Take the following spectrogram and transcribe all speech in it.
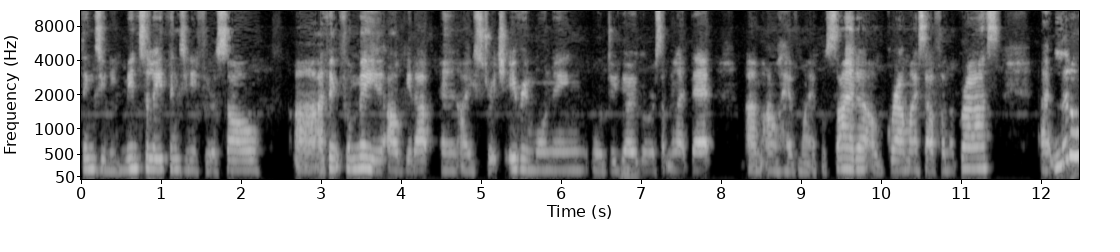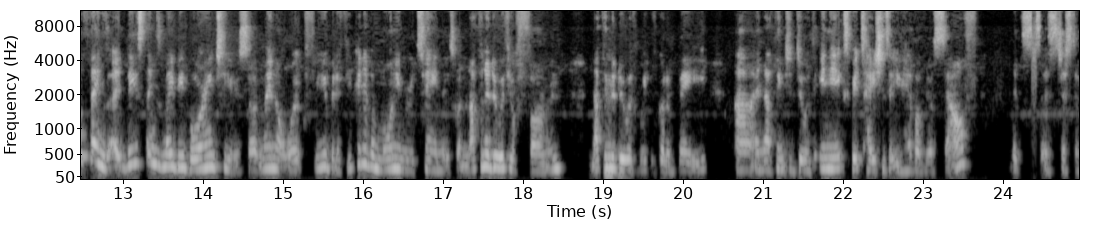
things you need mentally, things you need for your soul. Uh, I think for me, I'll get up and I stretch every morning or do yoga or something like that. Um, I'll have my apple cider, I'll ground myself on the grass. Uh, little things, uh, these things may be boring to you, so it may not work for you, but if you can have a morning routine that's got nothing to do with your phone, nothing to do with where you've got to be, uh, and nothing to do with any expectations that you have of yourself. It's, it's just a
